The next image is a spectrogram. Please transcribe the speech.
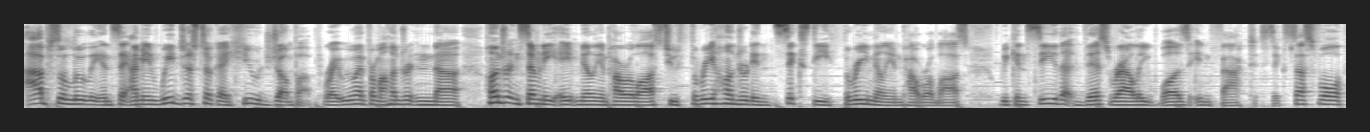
absolutely insane. I mean we just took a huge jump up right? We went from 100 and uh, 178 million power loss to 363 million power loss. We can see that this rally was in fact successful.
